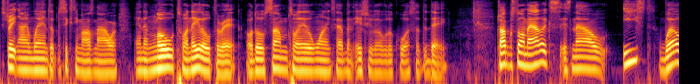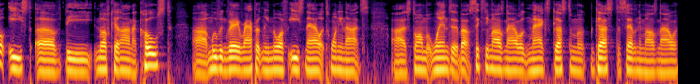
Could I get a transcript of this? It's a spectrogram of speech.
straight line winds up to 60 miles an hour, and a low tornado threat, although some tornado warnings have been issued over the course of the day. Tropical Storm Alex is now east, well east of the North Carolina coast, uh, moving very rapidly northeast now at 20 knots. Uh, storm winds at about 60 miles an hour, max gust to, gust to 70 miles an hour.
